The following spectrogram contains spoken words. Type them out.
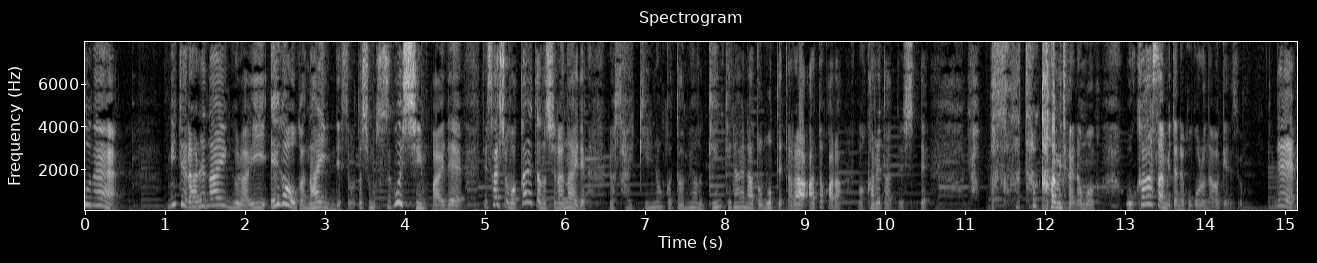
とね、見てられないぐらい笑顔がないんですよ。私もすごい心配で。で、最初別れたの知らないで、いや、最近なんかダミアの元気ないなと思ってたら、後から別れたって知って、やっぱそうだったのか、みたいな、もう、お母さんみたいな心なわけですよ。で、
